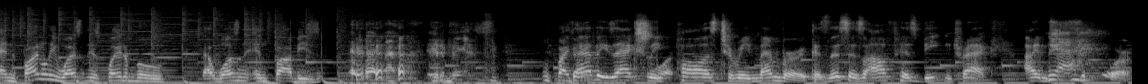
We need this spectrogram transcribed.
And finally, Wesley has played a move that wasn't in Fabi's Fabi's actually paused to remember because this is off his beaten track. I'm Yeah. sure,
